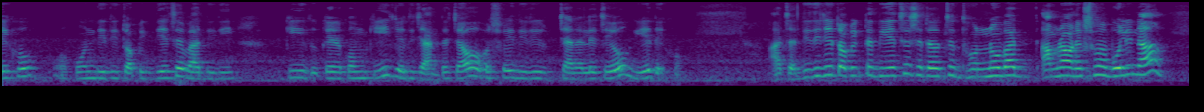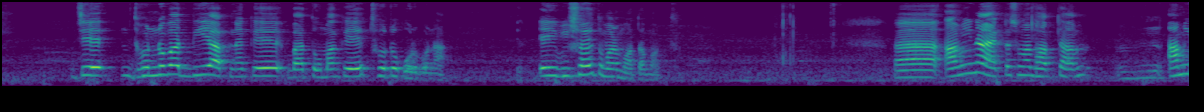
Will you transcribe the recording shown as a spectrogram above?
দেখো কোন দিদি টপিক দিয়েছে বা দিদি কী, কীরকম কী। যদি জানতে চাও, অবশ্যই দিদির চ্যানেলে যেও, গিয়ে দেখো। আচ্ছা দিদি যে টপিকটা দিয়েছে, সেটা হচ্ছে ধন্যবাদ। আমরা অনেক সময় বলি না যে ধন্যবাদ দিয়ে আপনাকে বা তোমাকে ছোট করব না। এই বিষয়ে তোমার মতামত। আমি না একটা সময় ভাবতাম আমি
